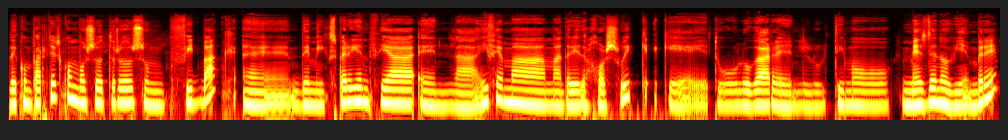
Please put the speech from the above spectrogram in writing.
de compartir con vosotros un feedback eh, de mi experiencia en la IFEMA Madrid Horse Week que tuvo lugar en el último mes de noviembre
